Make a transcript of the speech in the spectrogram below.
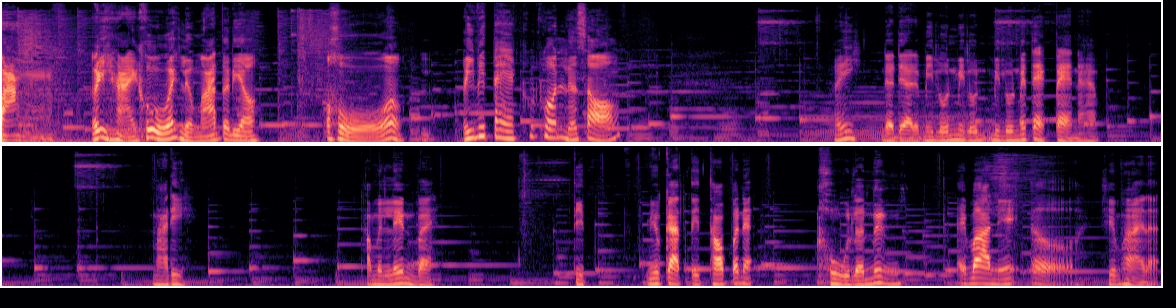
ปัง เอ้ยหายคู่เว้ยเหลือม้าตัวเดียว โอ้โหเฮ้ยไม่แตกทุกคนเหลือสองเฮ้ยเดี๋ยวเดี๋ยวมีลุ้นมีลุ้นมีลุ้นไม่แตกแปดนะครับ มาดิทำเป็นเล่นไป ติดมีโอกาสติดท็อปปะเนี่ยขู่เหลือหนึ่งไอ้บ้านนี้ เออชิมหายแล้ว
